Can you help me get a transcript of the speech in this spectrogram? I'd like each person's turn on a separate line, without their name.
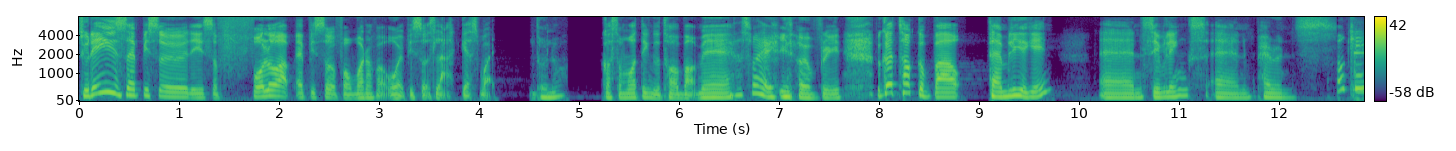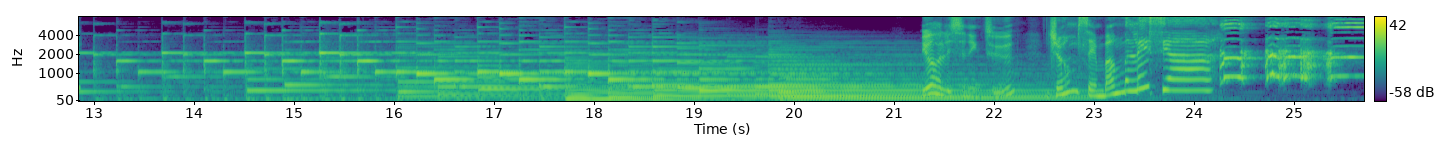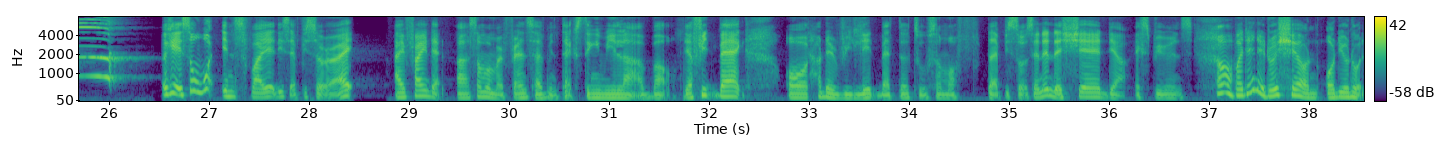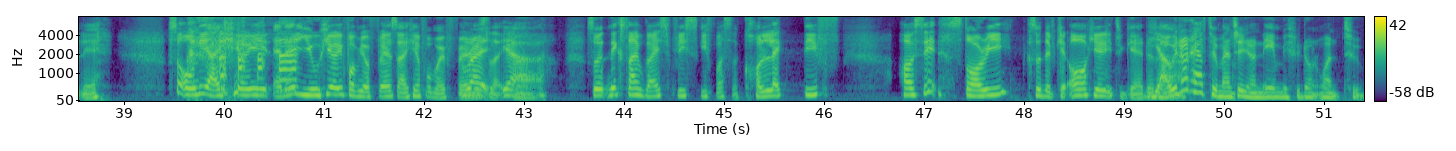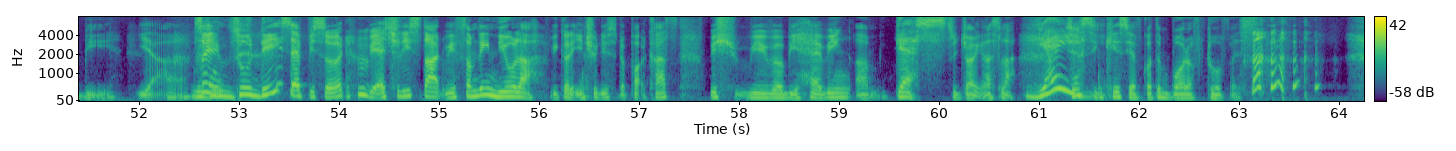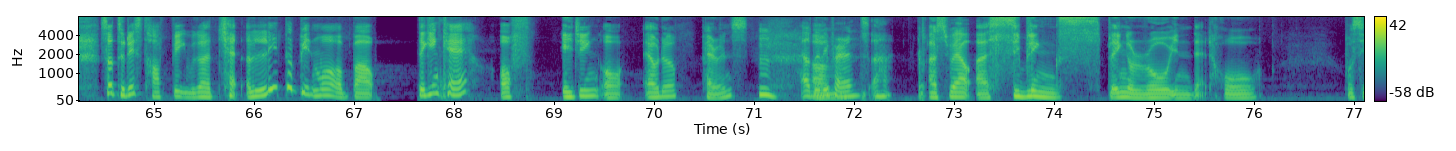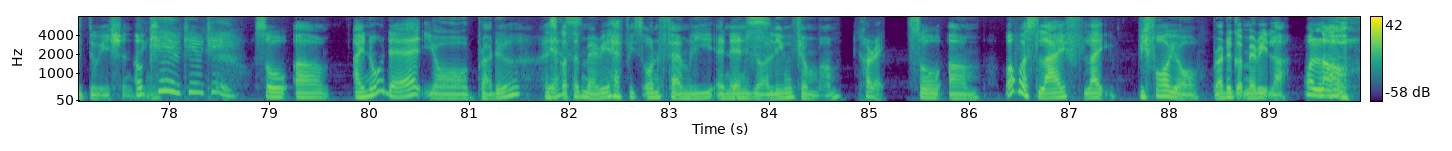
Today's episode is a follow-up episode from one of our old episodes lah. Guess what?
Don't know.
Got some more thing to talk about, man.
That's why.
In her brain. We're gonna talk about family again and siblings and parents.
Okay.
You're listening to
Jom Sembang Malaysia.
Okay, so what inspired this episode, right? I find that uh, some of my friends have been texting me lah about their feedback or how they relate better to some of the episodes, and then they share their experience.
Oh.
but then they don't share on audio note leh. So only I hear it, and then you hear it from your friends. I hear from my friends.
Right,
like
yeah.
ah. So next time, guys, please give us a collective, how's it story, so they can all hear it together.
Yeah, we don't have to mention your name if you don't want to be.
Yeah.
uh,
so in today's episode, we actually start with something new lah. We got to introduce the podcast, which we will be having um guests to join us lah.
Yay!
Just in case you have gotten bored of two of us. so today's topic, we're gonna chat a little bit more about taking care of aging or elder parents,
elderly
Um,
parents. Uh-huh.
as well as siblings playing a role in that whole whole situation. thing.
Okay, okay, okay.
So um, I know that your brother has
Yes.
gotten married, have his own family, and then
Yes.
you're living with your mom.
Correct.
So um, what was life like before your brother got married, lah?
Walao.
